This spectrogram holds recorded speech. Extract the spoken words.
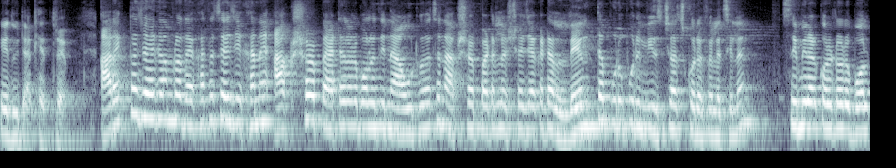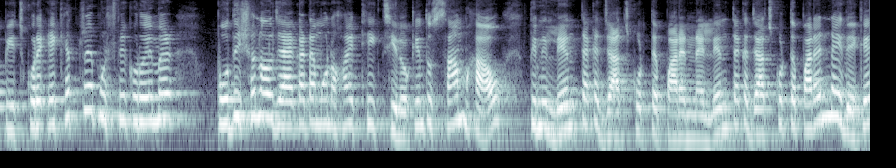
এই দুইটা ক্ষেত্রে। আরেকটা জায়গা আমরা দেখাতে চাই যেখানে আকসার প্যাটেলের বলে তিনি আউট হয়েছেন। আকসার প্যাটেলের সেই জায়গাটা লেন্থটা পুরোপুরি মিসচার্জ করে ফেলেছিলেন। সিমিলার করিডোরে বল পিচ করে। এক্ষেত্রে মুশফিকুর রহিমের পজিশনাল জায়গাটা মনে হয় ঠিক ছিল, কিন্তু সামহাও তিনি লেন্থটাকে জাজ করতে পারেন নাই। লেন্থটাকে জাজ করতে পারেন নাই দেখে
